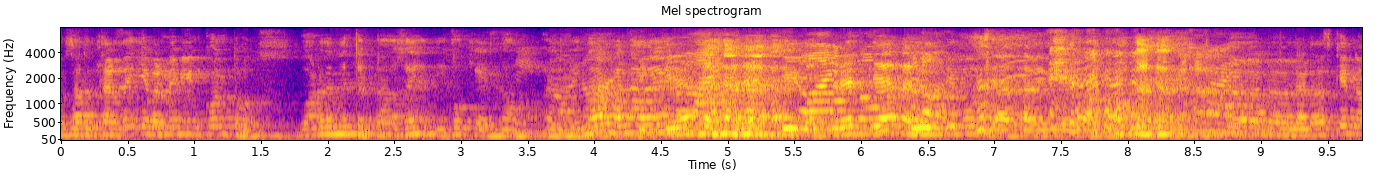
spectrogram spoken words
Pues a tratar de llevarme bien con todos. Guarden este pose, dijo que no. Sí, Al no, final no, van a Si ver. quedan no los hay- tres, si los hay tres quedan al último, ya saben. Ay, No, no, la verdad es que no,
